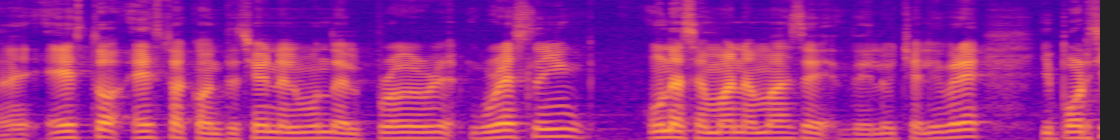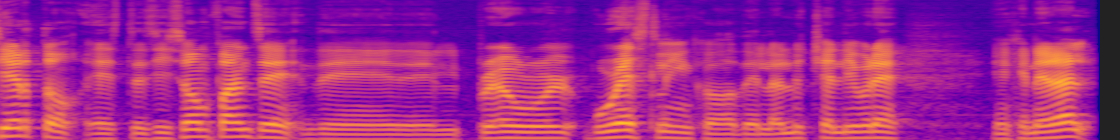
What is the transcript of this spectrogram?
Eh, esto, esto aconteció en el mundo del pro wrestling. Una semana más de, lucha libre. Y por cierto, este, si son fans de, del pro wrestling o de la lucha libre en general,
